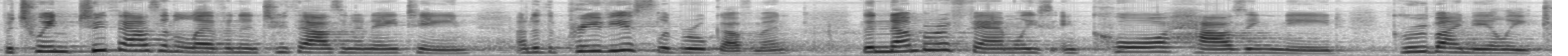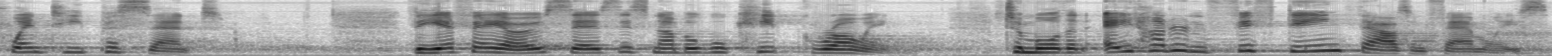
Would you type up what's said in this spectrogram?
Between 2011 and 2018, under the previous Liberal government, the number of families in core housing need grew by nearly 20 per cent. The FAO says this number will keep growing to more than 815,000 families,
